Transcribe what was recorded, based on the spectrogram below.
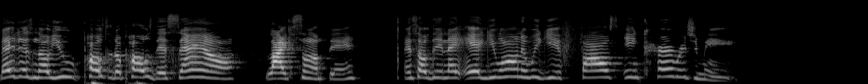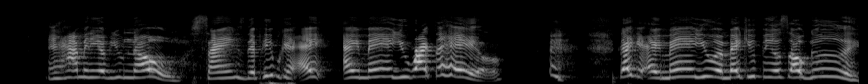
They just know you posted a post that sound like something. And so then they egg you on and we get false encouragement. And how many of you know sayings that people can a- amen you right to hell? they can amen you and make you feel so good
